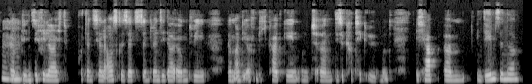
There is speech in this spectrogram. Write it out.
mhm. ähm, denen sie vielleicht potenziell ausgesetzt sind, wenn sie da irgendwie ähm, an die Öffentlichkeit gehen und ähm, diese Kritik üben. Und ich habe ähm, in dem Sinne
